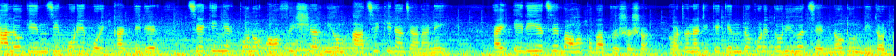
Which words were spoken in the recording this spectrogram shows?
কালো গেঞ্জি পরে পরীক্ষার্থীদের চেকিংয়ের কোনো অফিসিয়াল নিয়ম আছে কিনা জানা নেই। তাই এড়িয়েছে মহকুমা প্রশাসন। ঘটনাটিকে কেন্দ্র করে তৈরি হয়েছে নতুন বিতর্ক।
